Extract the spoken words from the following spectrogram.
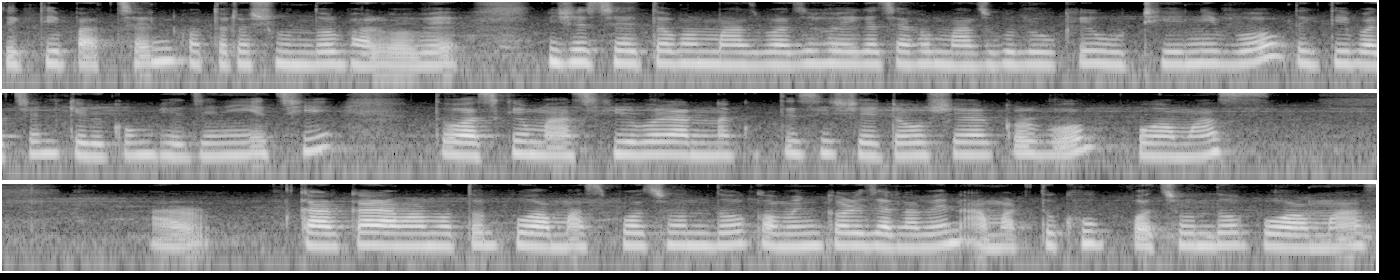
দেখতেই পাচ্ছেন কতটা সুন্দর ভালোভাবে মিশেছে তো আমার মাছ ভাজি হয়ে গেছে, এখন মাছগুলোকে উঠিয়ে নিব। দেখতেই পাচ্ছেন কীরকম ভেজে নিয়েছি। তো আজকে মাছ কীভাবে রান্না করতেছি সেটাও শেয়ার করব, পোয়া মাছ। আর কার কার আমার মতন পোয়া মাছ পছন্দ কমেন্ট করে জানাবেন। আমার তো খুব পছন্দ পোয়া মাছ।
